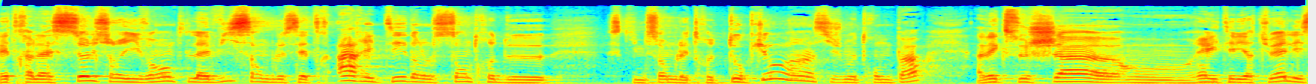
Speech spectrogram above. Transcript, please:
être la seule survivante la vie semble s'être arrêtée dans le centre de ce qui me semble être Tokyo, hein, si je me trompe pas, avec ce chat en réalité virtuelle et,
